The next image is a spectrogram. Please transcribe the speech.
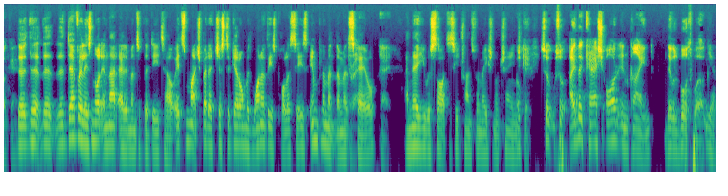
Okay. The, the the the devil is not in that element of the detail. It's much better just to get on with one of these policies, implement them at right. scale. Right. And there you will start to see transformational change. Okay. So so either cash or in kind they will both work. Yeah.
